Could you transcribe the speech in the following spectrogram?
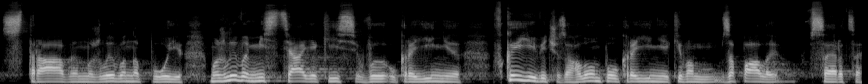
страви, можливо, напої, можливо, місця якісь в Україні, в Києві чи загалом по Україні, які вам запали в серце.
